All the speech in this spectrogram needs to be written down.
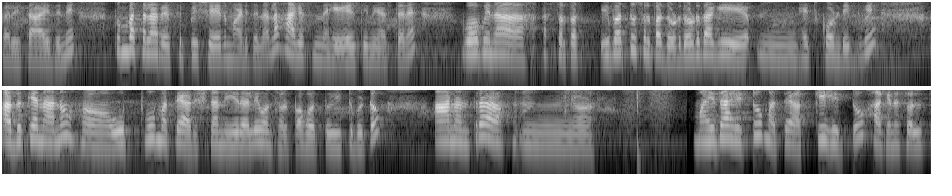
ಕರಿತಾ ಇದ್ದೀನಿ. ತುಂಬ ಸಲ ರೆಸಿಪಿ ಶೇರ್ ಮಾಡಿದ್ದೀನಲ್ಲ, ಹಾಗೆ ಸುಮ್ಮನೆ ಹೇಳ್ತೀನಿ ಅಷ್ಟೇ ಗೋಬಿನ ಸ್ವಲ್ಪ ಇವತ್ತು ಸ್ವಲ್ಪ ದೊಡ್ಡ ದೊಡ್ಡದಾಗಿ ಹೆಚ್ಕೊಂಡಿದ್ವಿ. ಅದಕ್ಕೆ ನಾನು ಉಪ್ಪು ಮತ್ತು ಅರಿಶಿನ ನೀರಲ್ಲಿ ಒಂದು ಸ್ವಲ್ಪ ಹೊತ್ತು ಇಟ್ಬಿಟ್ಟು ಆನಂತರ ಮೈದಾ ಹಿಟ್ಟು ಮತ್ತು ಅಕ್ಕಿ ಹಿಟ್ಟು ಹಾಗೆಯೇ ಸ್ವಲ್ಪ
